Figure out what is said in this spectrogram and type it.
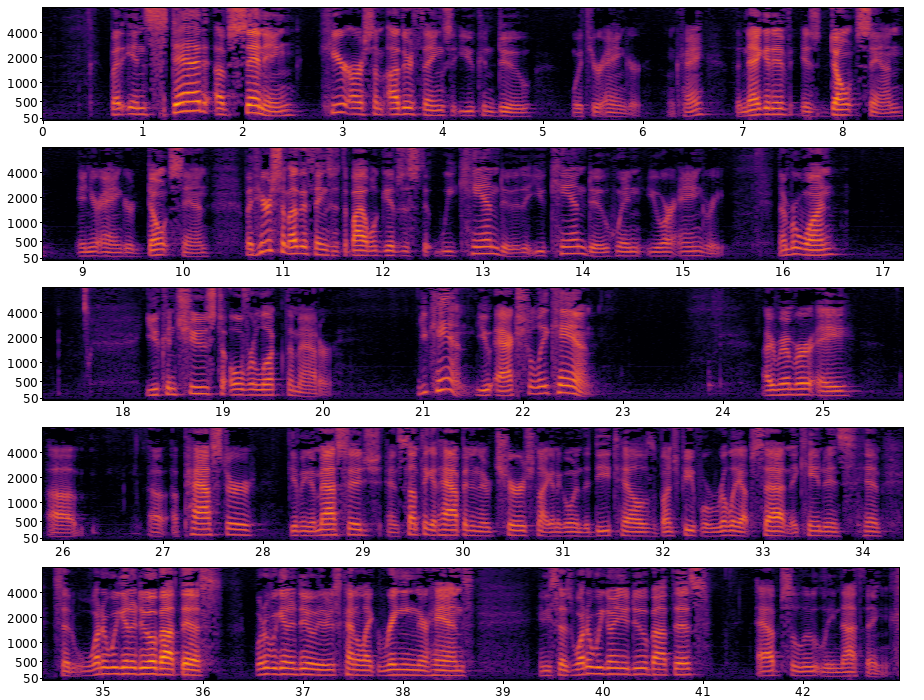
But instead of sinning, here are some other things that you can do with your anger. Okay? The negative is don't sin in your anger, don't sin. But here's some other things that the Bible gives us that we can do, that you can do when you are angry. Number one, you can choose to overlook the matter. You can. You actually can. I remember a, uh, a pastor giving a message, and something had happened in their church. I'm not going to go into the details. A bunch of people were really upset, and they came to him and said, What are we going to do about this? What are we going to do? They're just kind of like wringing their hands. And he says, What are we going to do about this? Absolutely nothing.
